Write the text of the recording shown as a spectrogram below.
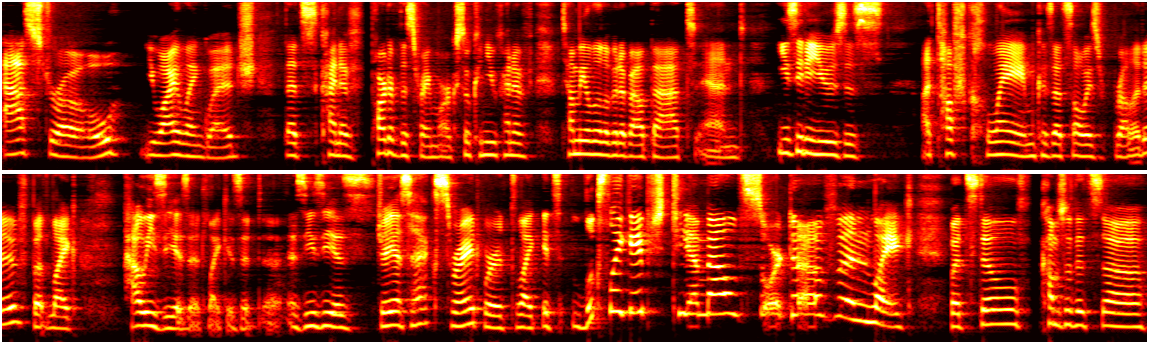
astro UI language that's kind of part of this framework. So can you kind of tell me a little bit about that? And easy to use is a tough claim because that's always relative, but like how easy is it? Like, is it uh, as easy as JSX, right? Where it's like, it looks like HTML sort of, and like, but still comes with its, uh,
